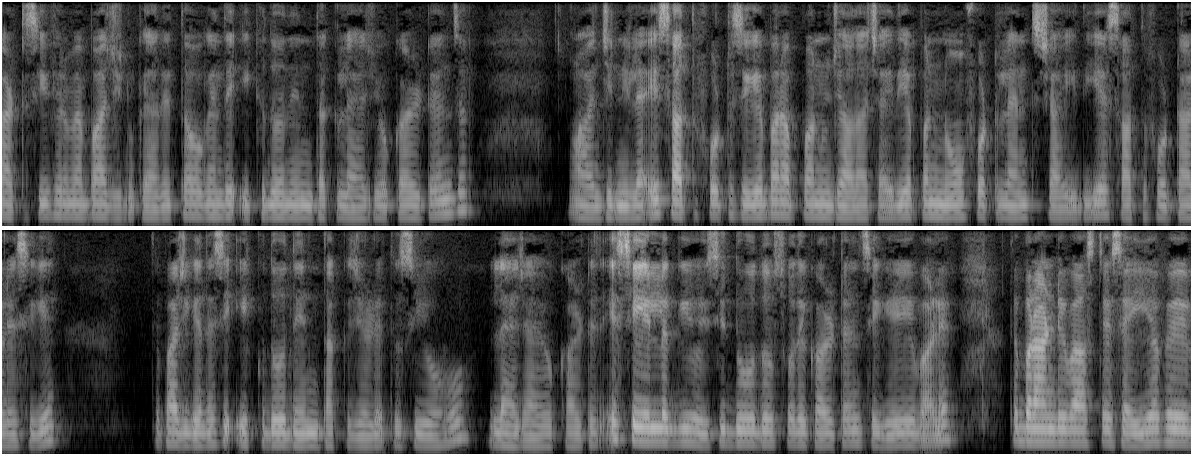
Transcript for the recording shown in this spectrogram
ਘੱਟ ਸੀ, ਫਿਰ ਮੈਂ ਭਾਜੀ ਨੂੰ ਕਹਿ ਦਿੱਤਾ, ਉਹ ਕਹਿੰਦੇ ਇੱਕ ਦੋ ਦਿਨ ਤੱਕ ਲੈ ਜਾਓ ਕਰਟਨਸ ਆ ਜਿੰਨੀ ਲੈ, ਇਹ 7 ਫੁੱਟ ਸੀਗੇ, ਪਰ ਆਪਾਂ ਨੂੰ ਜ਼ਿਆਦਾ ਚਾਹੀਦੀ ਆਪਾਂ 9 ਫੁੱਟ ਲੈਂਥ ਚਾਹੀਦੀ ਹੈ 7 ਫੁੱਟ ਵਾਲੇ ਸੀਗੇ। ਤੇ ਭਾਜੀ ਕਹਿੰਦੇ ਸੀ ਇੱਕ ਦੋ ਦਿਨ ਤੱਕ ਜਿਹੜੇ ਤੁਸੀਂ ਉਹ ਲੈ ਜਾਇਓ ਕਰਟਨ ਇਹ ਸੇਲ ਲੱਗੀ ਹੋਈ ਸੀ 2 200 ਦੇ ਕਰਟਨ ਸੀਗੇ ਇਹ ਵਾਲੇ। ਤੇ ਬਰਾਂਡੇ ਵਾਸਤੇ ਸਹੀ ਆ, ਫਿਰ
